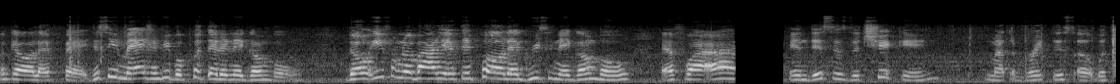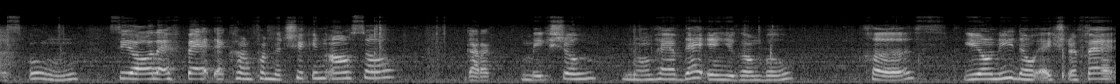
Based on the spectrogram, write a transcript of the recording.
look at all that fat. Just imagine people put that in their gumbo. Don't eat from nobody if they put all that grease in their gumbo. FYI. And this is the chicken. I'm about to break this up with a spoon. See all that fat that come from the chicken also? Gotta make sure you don't have that in your gumbo. Cause you don't need no extra fat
